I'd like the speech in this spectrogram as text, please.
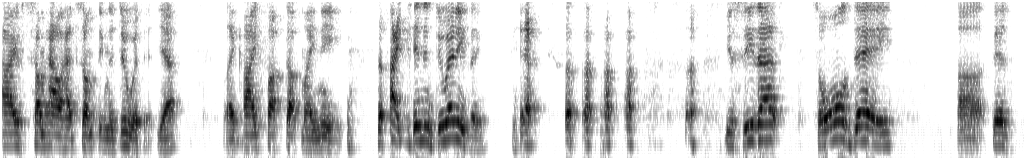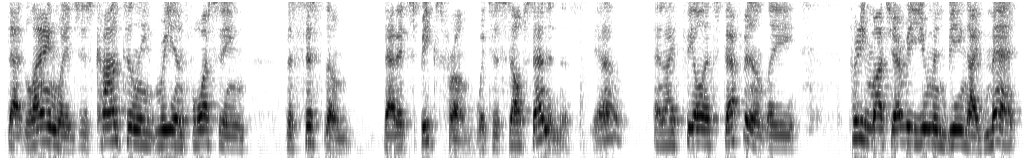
I somehow had something to do with it. Yeah, like I fucked up my knee. I didn't do anything. Yeah. you see that? So all day, uh, there's that language is constantly reinforcing the system that it speaks from, which is self-centeredness. Yeah, and I feel it's definitely pretty much every human being I've met.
